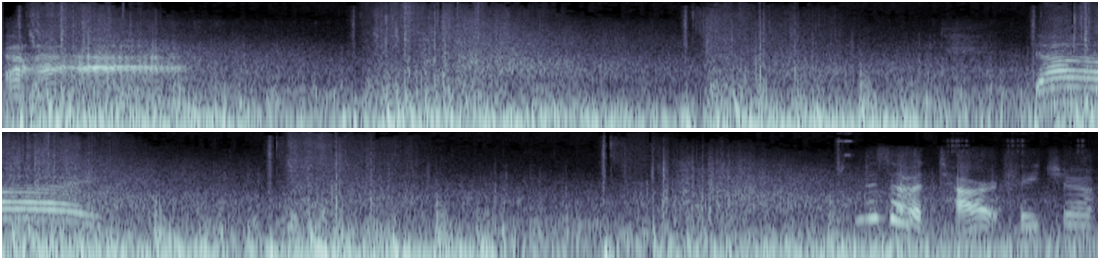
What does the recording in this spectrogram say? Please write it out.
Ah! Die! Does this have a turret feature?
